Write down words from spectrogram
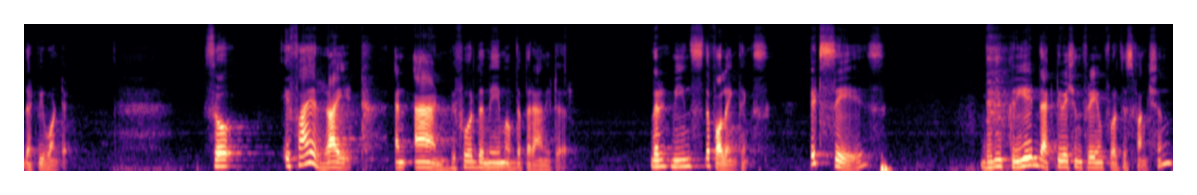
that we wanted. So if I write an AND before the name of the parameter then it means the following things. It says when you create the activation frame for this function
